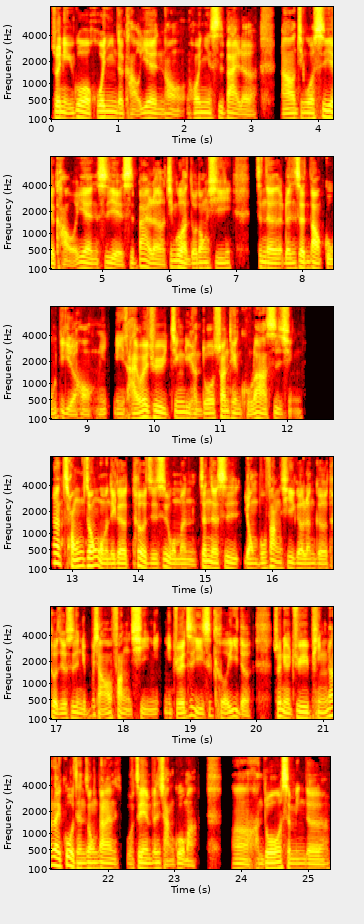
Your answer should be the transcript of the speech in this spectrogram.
所以你遇过婚姻的考验，吼，婚姻失败了，然后经过事业考验，事业失败了，经过很多东西，真的人生到谷底了，吼，你你才会去经历很多酸甜苦辣的事情。那从中我们的一个特质是我们真的是永不放弃一个人格特质，就是你不想要放弃，你你觉得自己是可以的，所以你继续拼。那在过程中，当然我之前分享过嘛。嗯，很多神明的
